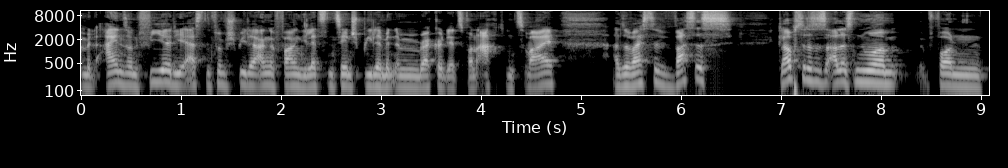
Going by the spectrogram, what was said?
mit 1 und 4 die ersten fünf Spiele angefangen, die letzten zehn Spiele mit einem Rekord jetzt von 8 und 2. Also weißt du, was ist, glaubst du, das ist alles nur von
